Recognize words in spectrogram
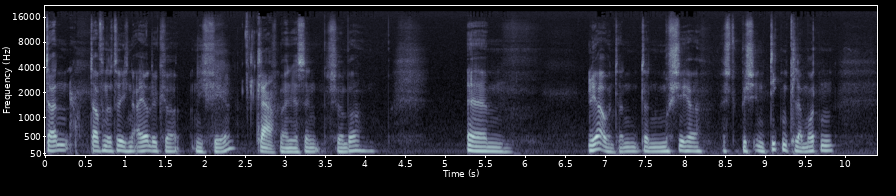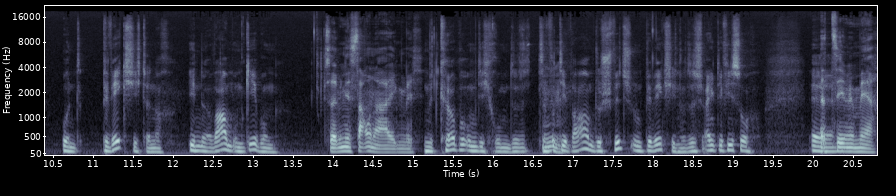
dann darf natürlich ein Eierlikör nicht fehlen. Klar. Ich meine, wir sind schirmbar. Ähm, ja, und dann, dann musst du ja, weißt du, bist in dicken Klamotten und bewegst dich dann noch in einer warmen Umgebung. Das ist ja wie eine Sauna eigentlich. Mit Körper um dich rum. Da, da mhm. wird dir warm, du schwitzt und bewegst dich. Das ist eigentlich wie so. Äh, Erzähl mir mehr.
